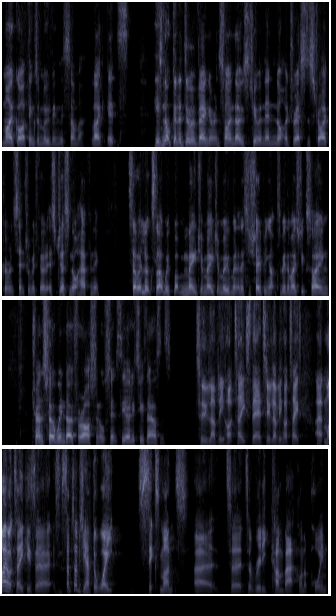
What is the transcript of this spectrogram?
My God, things are moving this summer. Like it's he's not going to do a Wenger and sign those two, and then not address the striker and central midfielder. It's just not happening. So it looks like we've got major, major movement, and this is shaping up to be the most exciting transfer window for Arsenal since the early 2000s. Two lovely hot takes there. Two lovely hot takes. Uh, my hot take is uh, sometimes you have to wait six months uh, to to really come back on a point,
